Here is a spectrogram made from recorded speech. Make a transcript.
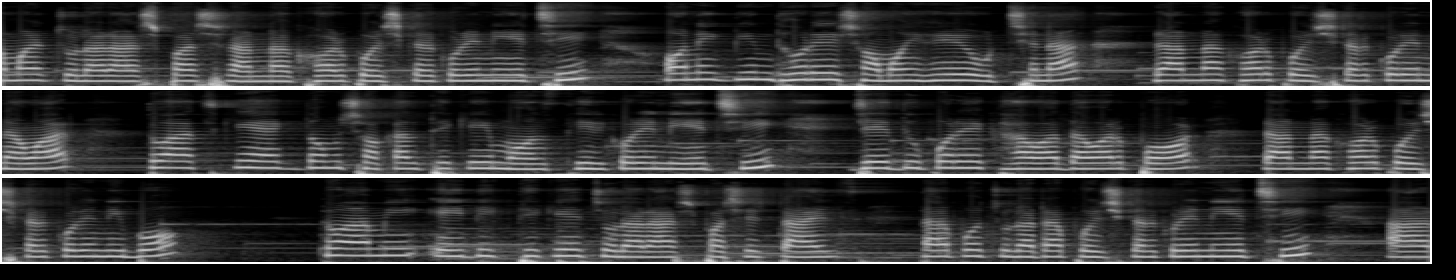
আমার চুলার আশপাশ রান্নাঘর পরিষ্কার করে নিয়েছি। অনেক দিন ধরে সময় হয়ে উঠছে না রান্নাঘর পরিষ্কার করে নেওয়ার। তো আজকে একদম সকাল থেকেই মন স্থির করে নিয়েছি যে দুপুরে খাওয়া দাওয়ার পর রান্নাঘর পরিষ্কার করে নিব। তো আমি এই দিক থেকে চুলার আশপাশের টাইলস, তারপর চুলাটা পরিষ্কার করে নিয়েছি। আর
